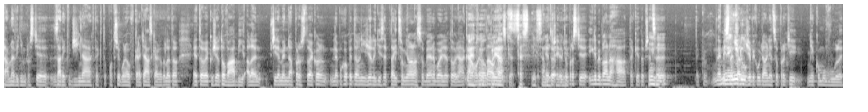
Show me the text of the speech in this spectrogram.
tamhle vidím prostě zadek v džínách, tak to potřebuji, nebo v kraťáskách a tohle je to jako, že to vábí, ale přijde mi naprosto jako nepochopitelný, že lidi se ptají, co měla na sobě, nebo je to nějaká Ne, hodnotná to otázka. cestný Je to, je to prostě, i kdyby byla nahá, tak je to přece Mhm. mm-hmm. jako nemyslitelný, dů- že bych udělal něco proti někomu vůli.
